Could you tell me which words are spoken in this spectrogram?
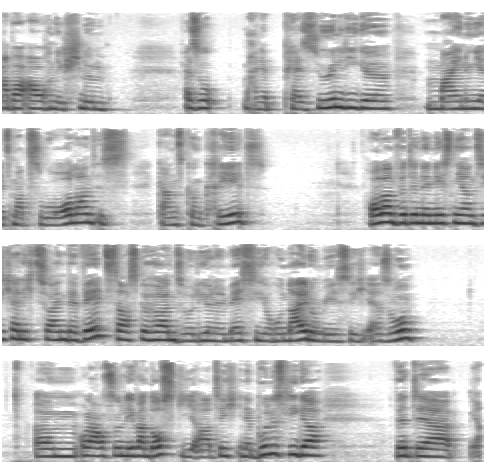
aber auch nicht schlimm. Also meine persönliche Meinung jetzt mal zu Holland ist ganz konkret. Holland wird in den nächsten Jahren sicherlich zu einem der Weltstars gehören, so Lionel Messi, Ronaldo-mäßig, eher so. Ähm, oder auch so Lewandowski-artig. In der Bundesliga wird er ja,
